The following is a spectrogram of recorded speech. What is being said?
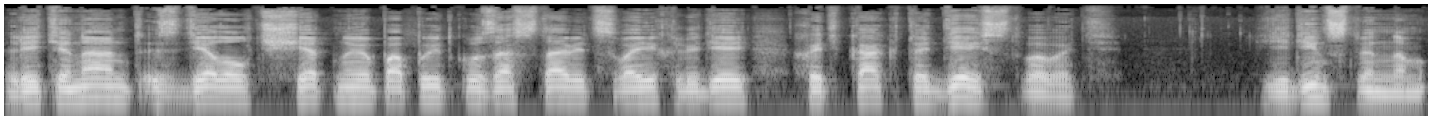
лейтенант сделал тщетную попытку заставить своих людей хоть как-то действовать. Единственным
